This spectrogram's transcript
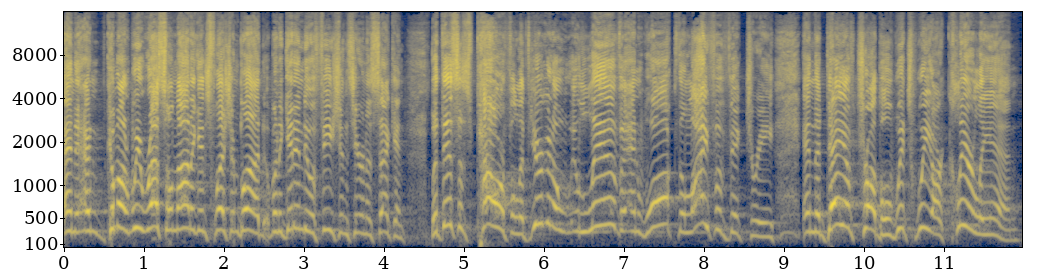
And, and come on, we wrestle not against flesh and blood. I'm gonna get into Ephesians here in a second. But this is powerful. If you're gonna live and walk the life of victory in the day of trouble, which we are clearly in,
